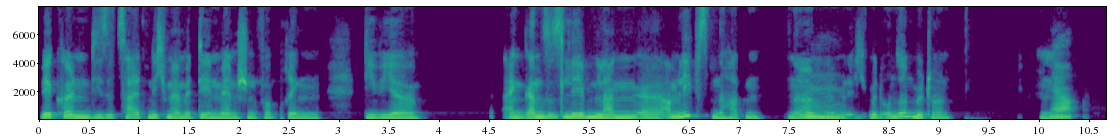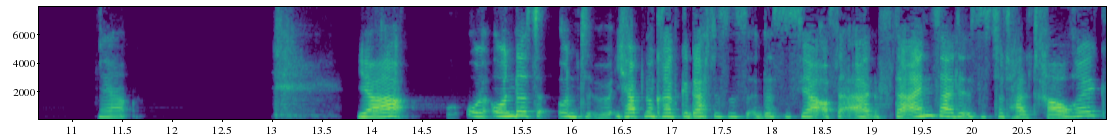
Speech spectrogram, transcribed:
wir können diese Zeit nicht mehr mit den Menschen verbringen, die wir ein ganzes Leben lang äh, am liebsten hatten, ne? Mhm. nämlich mit unseren Müttern. Hm. Ja. Ja. Ja, und das, und ich habe nur gerade gedacht, das ist, das ist ja auf der, auf der einen Seite ist es total traurig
